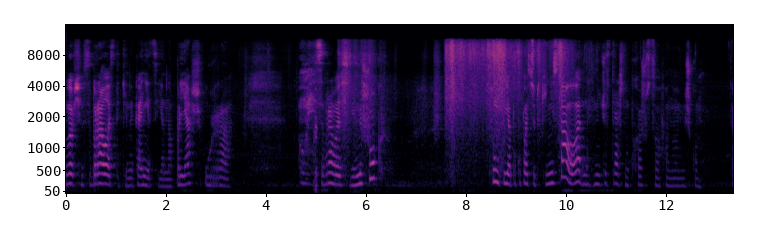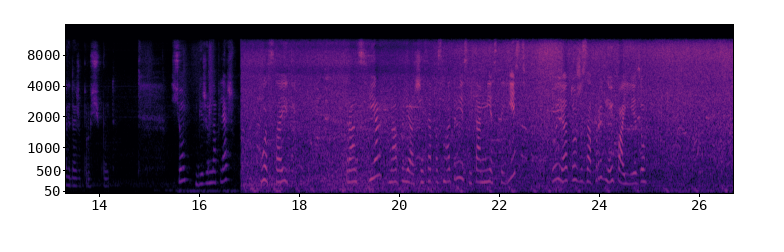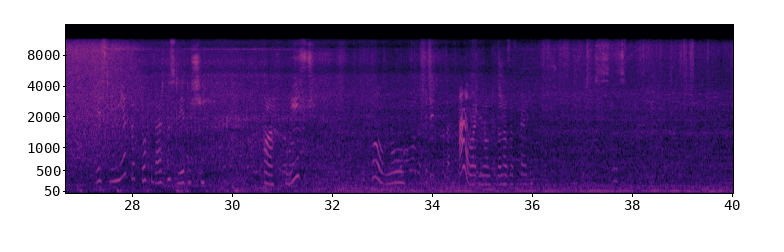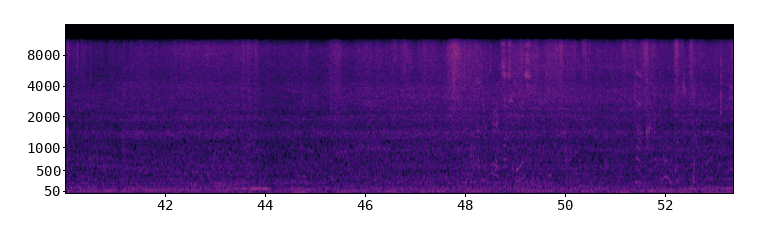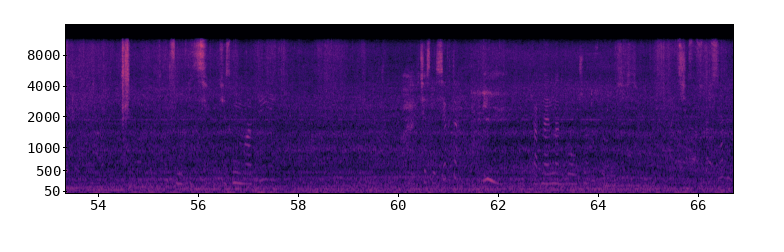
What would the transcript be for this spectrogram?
В общем, собралась-таки наконец я на пляж. Ура! Ой, собрала я себе мешок. Сумку я покупать все-таки не стала. Ладно, ничего страшного, похожу с целлофановым мешком. Так даже проще будет. Все, бежим на пляж. Вот стоит трансфер на пляж. Сейчас я посмотрю, если там место есть, то я тоже запрыгну и поеду. Если нет, то подожду следующий. А, есть. О, ну. А, ладно, он туда назад пройду. Так, ну вот. Смотрите, сейчас мимо отеля. Честный сектор. Так, наверное, надо было лучше на ту сторону сесть. Сейчас туда сяду.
